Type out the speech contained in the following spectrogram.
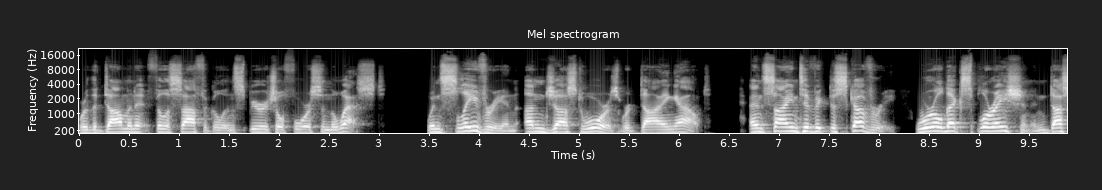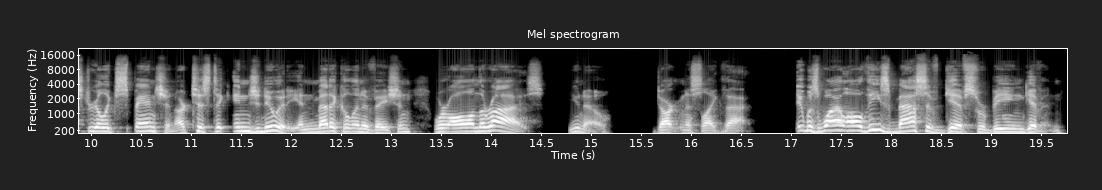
were the dominant philosophical and spiritual force in the West, when slavery and unjust wars were dying out, and scientific discovery, world exploration, industrial expansion, artistic ingenuity, and medical innovation were all on the rise. You know, darkness like that. It was while all these massive gifts were being given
